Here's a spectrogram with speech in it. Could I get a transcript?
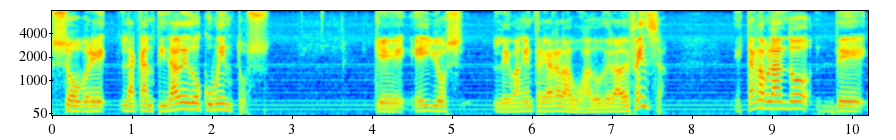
sobre la cantidad de documentos que ellos le van a entregar al abogado de la defensa. Están hablando de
